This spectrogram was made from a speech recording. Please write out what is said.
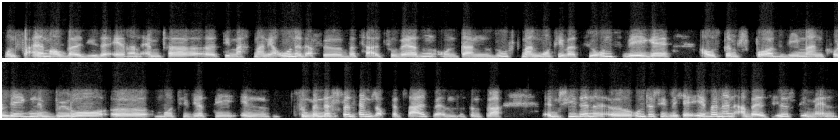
und vor allem auch, weil diese Ehrenämter, äh, die macht man ja ohne dafür bezahlt zu werden und dann sucht man Motivationswege aus dem Sport, wie man Kollegen im Büro äh, motiviert, die in, zumindest für den Job bezahlt werden. Das sind zwar entschiedene äh, unterschiedliche Ebenen, aber es hilft immens.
